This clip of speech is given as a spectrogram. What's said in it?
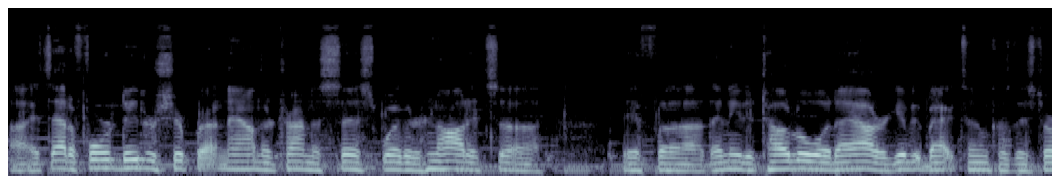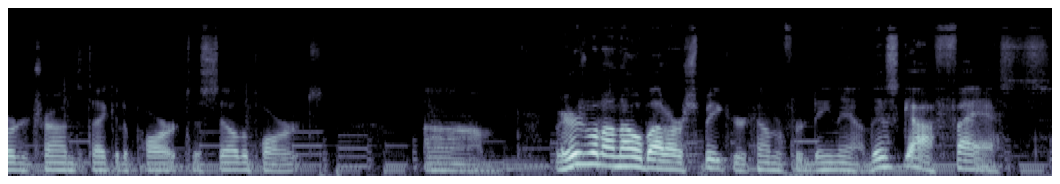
Uh, it's at a Ford dealership right now, and they're trying to assess whether or not it's uh, if uh, they need to total it out or give it back to him because they started trying to take it apart to sell the parts. Um, but here's what I know about our speaker coming for D now. This guy fasts.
